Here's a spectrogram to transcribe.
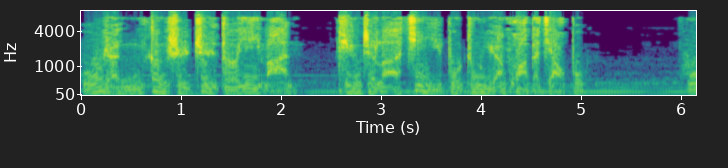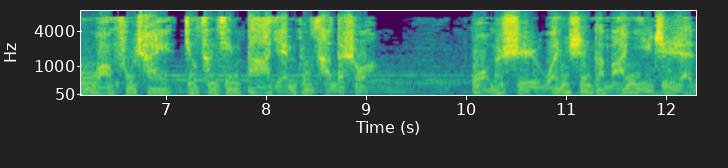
吴人更是志得意满，停止了进一步中原化的脚步。吴王夫差就曾经大言不惭地说：“我们是纹身的蛮夷之人，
